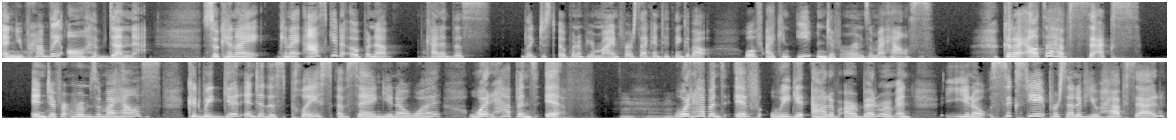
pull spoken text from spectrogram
And you probably all have done that. So can I can I ask you to open up kind of this like just open up your mind for a second to think about well if I can eat in different rooms in my house. Could I also have sex in different rooms in my house? Could we get into this place of saying, you know what? What happens if? Mm-hmm. What happens if we get out of our bedroom? And, you know, 68% of you have said,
